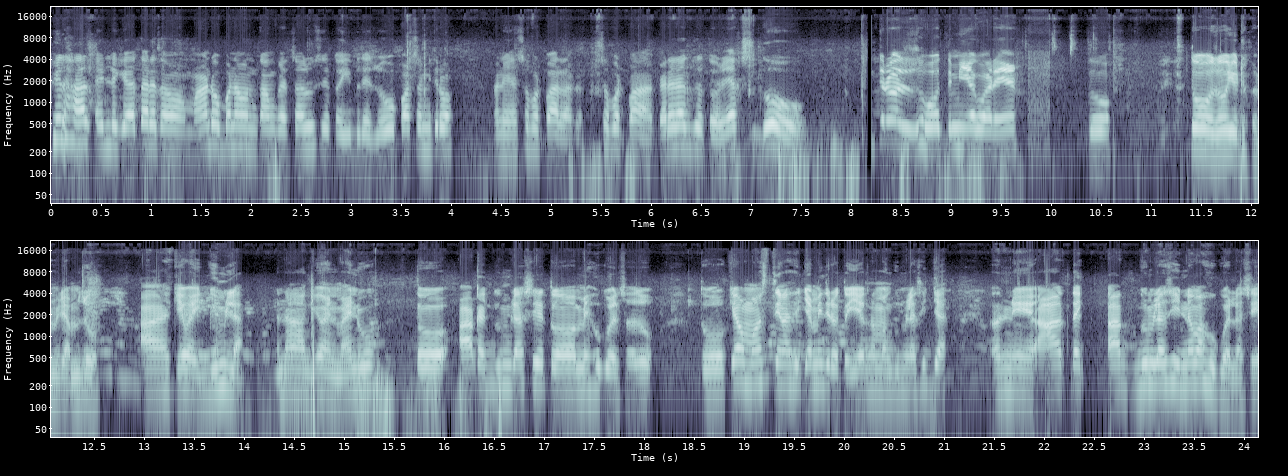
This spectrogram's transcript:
ફિલહાલ એટલે કે અત્યારે તો માંડો બનાવવાનું કામકાજ ચાલુ છે. તો એ બધે જોવો પાછા, મિત્રો. અને સપોર્ટ પા સપોર્ટ પા કરે રાખજો. તો રેક્સ ગો મિત્રો જો તમે એકવાર એ તો તો જો યુટ્યુબ ફેમિલી આમ જો આ કહેવાય ગુમલા, અને આ કહેવાય ને માંડવું. તો આ કંઈક ગુમલા છે, તો મેં હુકવેલ છે જો તો કેવા મસ્તી એનાથી ગયા મિત્રો, તો એક નંબર ગુમલા થઈ ગયા. અને આ કંઈક, આ ગુમલાથી નવા હુકવેલા છે.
